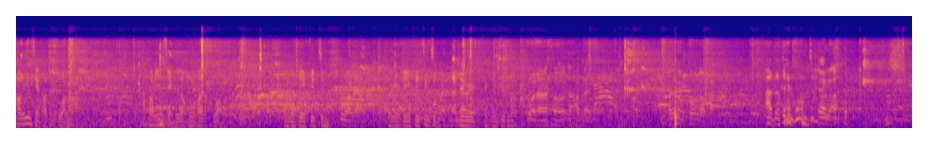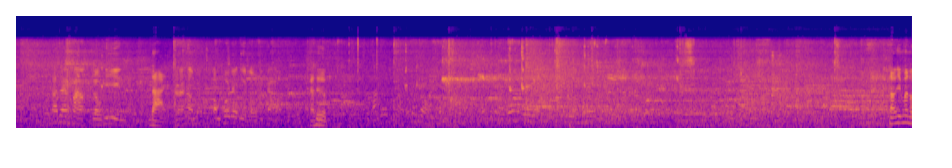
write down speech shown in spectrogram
เคถ้าเขาได้ยินเสียงเขาจะกลัวเหรอถ้าเขาได้ยินเสียงที่เราพูดเขาจะกลัวปะเป็นกางเกงฟิตจริงกลัวแล้ว เป็นกางเกงฟิตจริงจริงนั่นแหละกางเกงฟิตมากกลัวแล้วเขาจะทำอะไรเขาจะลงโทษเราปะอาจจะแจ้งความจับเออเหรอถ้าแจ้งความลงที่ยินได้นะครับคำพูดอย่างอื่นลงที่เก้ากระทืบแล้วที่มโน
